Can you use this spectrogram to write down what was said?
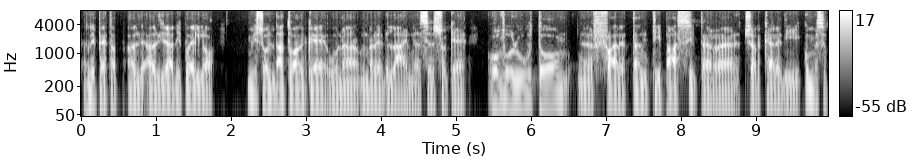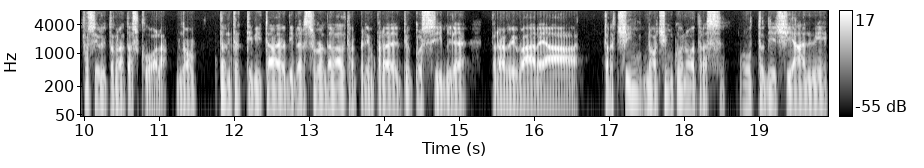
ripeto, al, al, di là di quello, mi sono dato anche una, una, deadline, nel senso che ho voluto eh, fare tanti passi per eh, cercare di, come se fossi ritornato a scuola, no? Tante attività diverse l'una dall'altra per imparare il più possibile, per arrivare a tra 5, no, 5 no, tra 8-10 anni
